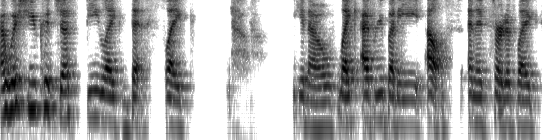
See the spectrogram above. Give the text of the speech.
I wish you could just be like this, like you know, like everybody else. And it's sort of like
